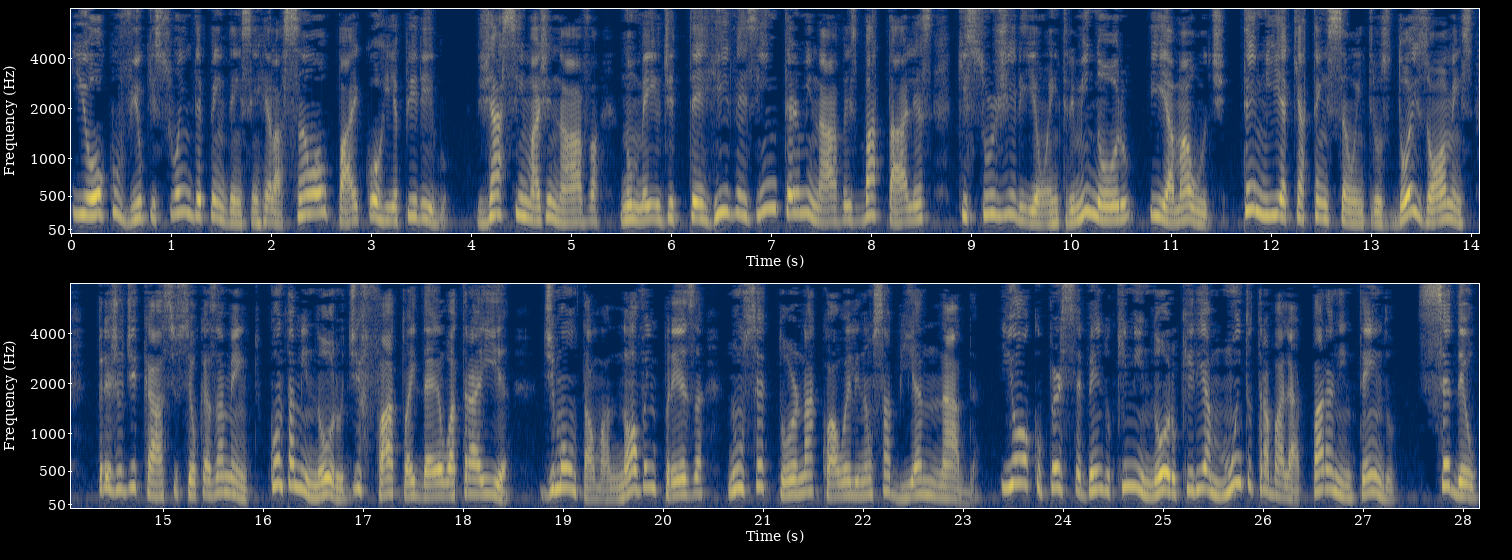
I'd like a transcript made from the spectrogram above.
Yoko viu que sua independência em relação ao pai corria perigo. Já se imaginava no meio de terríveis e intermináveis batalhas que surgiriam entre Minoru e Yamauchi. Temia que a tensão entre os dois homens prejudicasse o seu casamento. Quanto a Minoru, de fato a ideia o atraía, de montar uma nova empresa num setor na qual ele não sabia nada. Yoko, percebendo que Minoru queria muito trabalhar para a Nintendo, cedeu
